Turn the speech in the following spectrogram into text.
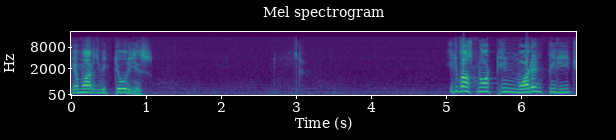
emerged victorious. It was not in modern period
